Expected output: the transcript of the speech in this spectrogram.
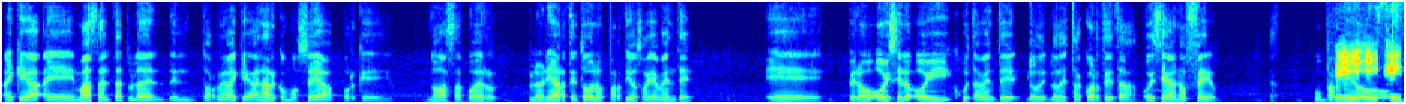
hay que, eh, más altatura del, del, torneo hay que ganar como sea, porque no vas a poder florearte todos los partidos, obviamente. Eh, pero hoy, se lo, hoy justamente lo, destacó Arteta, hoy se ganó feo. Un partido... Sí, y,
